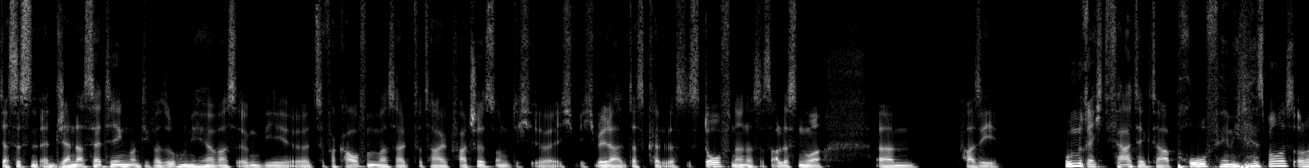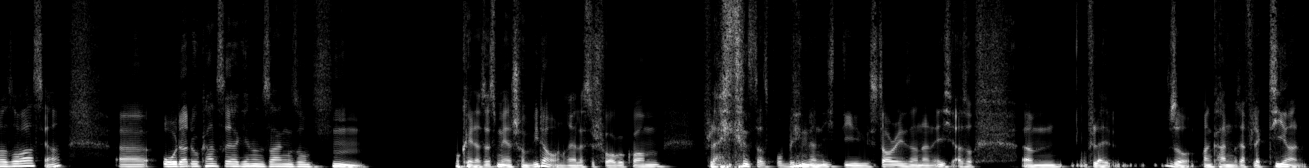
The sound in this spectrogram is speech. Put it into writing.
das ist ein Gender-Setting und die versuchen mir hier was irgendwie äh, zu verkaufen, was halt total Quatsch ist und ich, äh, ich, ich will halt, das, das ist doof, ne? Das ist alles nur ähm, quasi unrechtfertigter Pro-Feminismus oder sowas, ja. Äh, oder du kannst reagieren und sagen so, hm, okay, das ist mir jetzt schon wieder unrealistisch vorgekommen. Vielleicht ist das Problem ja nicht die Story, sondern ich. Also ähm, vielleicht so, man kann reflektieren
